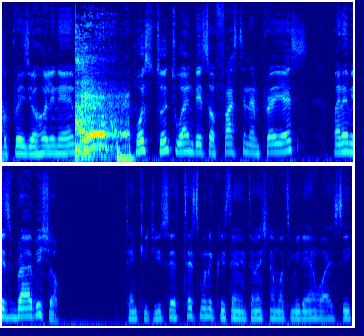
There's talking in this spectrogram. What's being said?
To praise your holy name. Post 21 days of fasting and prayers. My name is Brian Bishop. Thank you, Jesus. Testimony Christian International Multimedia NYC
